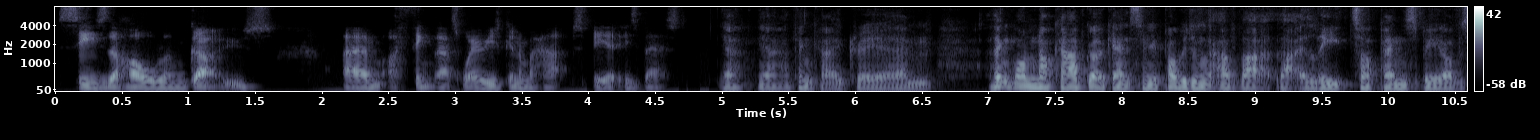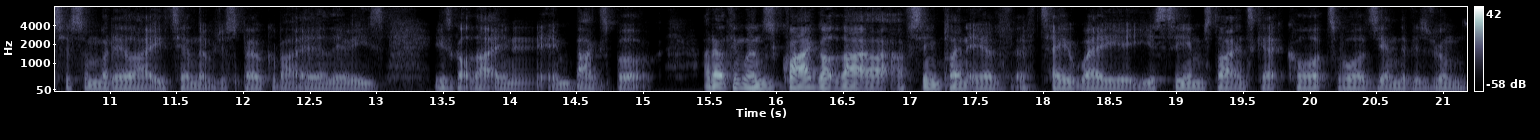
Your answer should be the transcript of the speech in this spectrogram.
sees the hole and goes, um, I think that's where he's going to perhaps be at his best. Yeah, yeah, I think I agree. Um, think one knock I've got against him, he probably doesn't have that that elite top end speed. Obviously, somebody like Etienne that we just spoke about earlier, he's he's got that in in bags, but I don't think Williams quite got that. I've seen plenty of, of tape where you, you, see him starting to get caught towards the end of his run.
